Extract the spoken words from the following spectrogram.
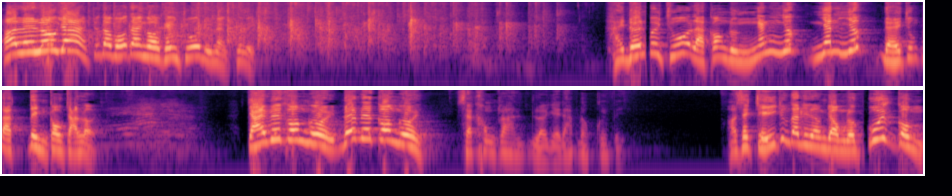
Hallelujah chúng ta vỗ tay ngồi khen Chúa điều này quý vị Hãy đến với Chúa là con đường ngắn nhất, nhanh nhất để chúng ta tìm câu trả lời. Chạy với con người, đến với con người sẽ không ra lời giải đáp đâu quý vị. Họ sẽ chỉ chúng ta đi lòng vòng rồi cuối cùng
